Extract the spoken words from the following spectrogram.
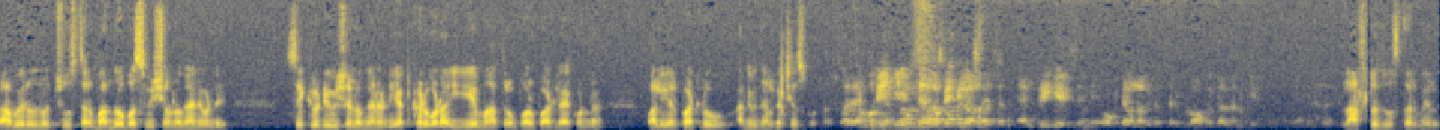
రాబోయే రోజుల్లో చూస్తారు బందోబస్తు విషయంలో కానివ్వండి సెక్యూరిటీ విషయంలో కానివ్వండి ఎక్కడ కూడా ఏ మాత్రం పొరపాటు లేకుండా వాళ్ళు ఏర్పాట్లు అన్ని విధాలుగా చేసుకుంటారు మీరు.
